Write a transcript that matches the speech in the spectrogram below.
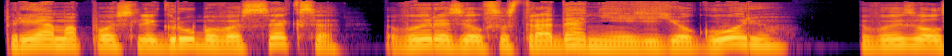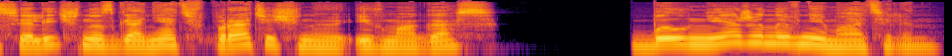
Прямо после грубого секса выразил сострадание ее горю, вызвался лично сгонять в прачечную и в магаз. Был нежен и внимателен.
